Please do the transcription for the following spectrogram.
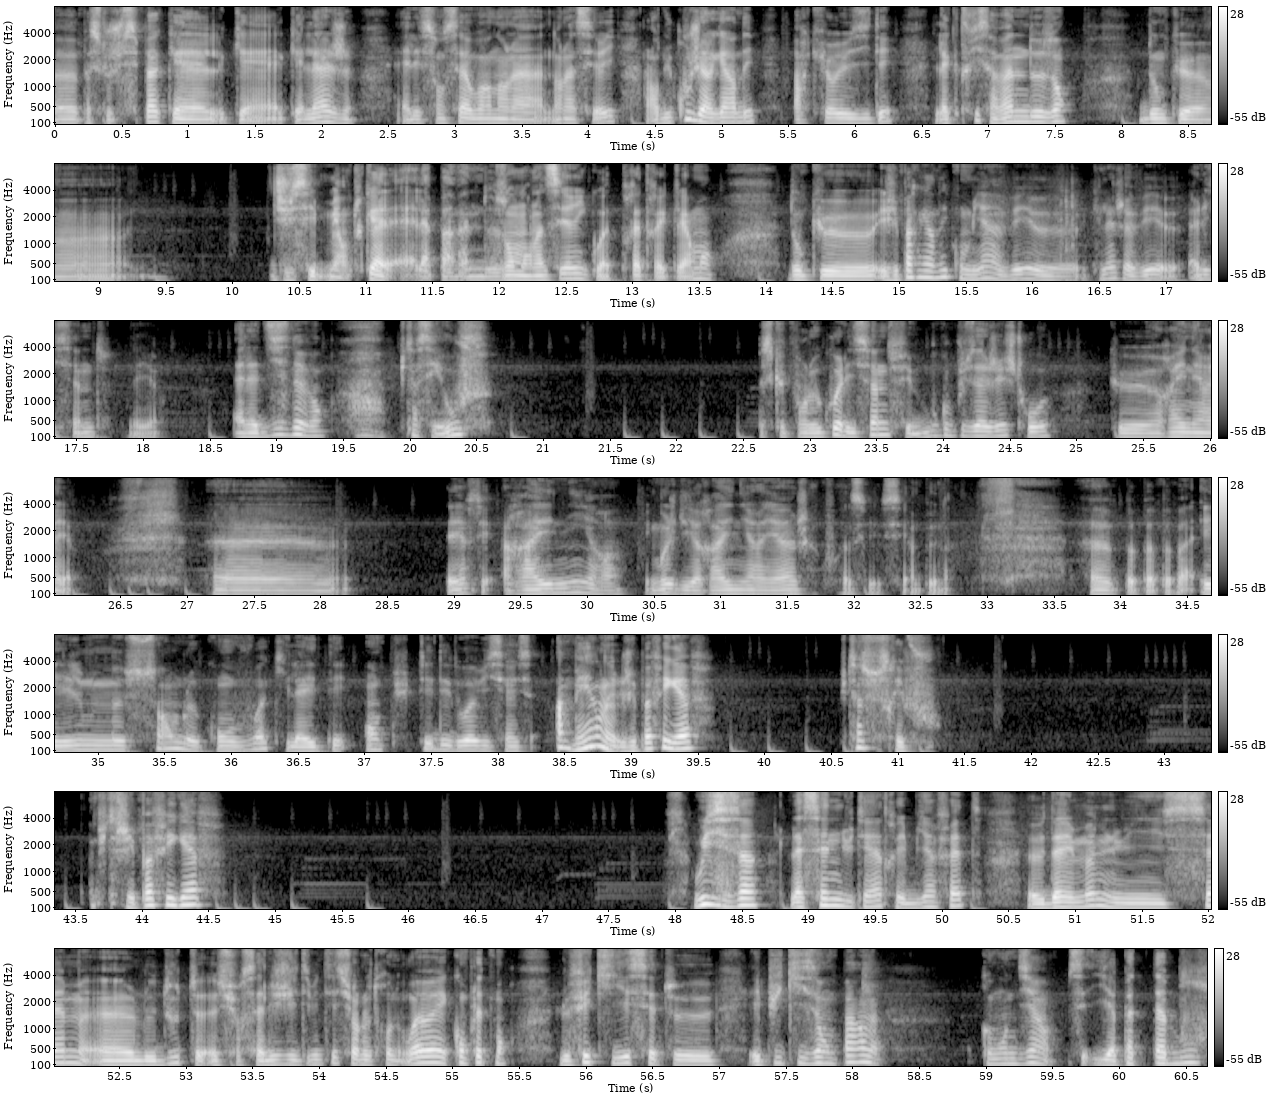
euh, parce que je sais pas quel, quel, âge elle est censée avoir dans la, dans la série. Alors du coup j'ai regardé par curiosité, l'actrice a 22 ans, donc euh, je sais, mais en tout cas elle, elle, a pas 22 ans dans la série quoi, très très clairement. Donc, euh, et j'ai pas regardé combien avait, euh, quel âge avait euh, Alicent d'ailleurs. Elle a 19 ans. Oh, putain, c'est ouf. Parce que pour le coup, Alicent fait beaucoup plus âgé, je trouve, que Raineria. D'ailleurs, c'est Rhaenyra. Et moi, je dis Rhaenyra à chaque fois, c'est un peu euh, papa, papa. Et il me semble qu'on voit qu'il a été amputé des doigts Viserys. Ah merde, j'ai pas fait gaffe. Putain, ce serait fou. Putain, j'ai pas fait gaffe. Oui, c'est ça. La scène du théâtre est bien faite. Euh, Daemon lui sème euh, le doute sur sa légitimité sur le trône. Ouais, ouais, complètement. Le fait qu'il y ait cette. Euh, et puis qu'ils en parlent. Comment dire Il n'y a pas de tabou.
